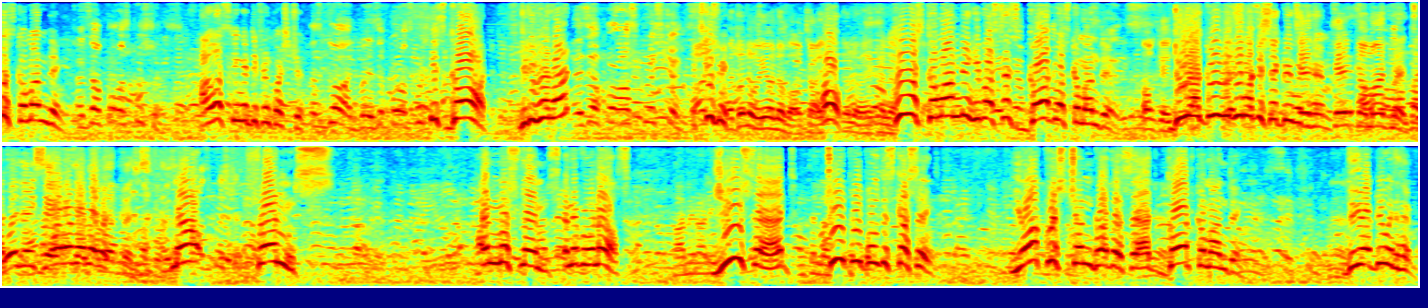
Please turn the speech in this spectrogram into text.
was commanding? Is that for us Christians? I'm asking a different question. That's God, but is it for us Christians? It's God. Did you hear that? Is it for us Christians? Excuse me. I don't know what you're about. Oh, I Oh, don't know. I cannot- who was commanding? He was says God was commanding. Okay. Do you agree with him or disagree with him? Ten, ten commandments. What they say? Wait, wait, Ten wait, wait, commandments. wait. Now, friends and Muslims and everyone else, you said two people discussing. Your Christian brother said God commanding. Do you agree with him?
